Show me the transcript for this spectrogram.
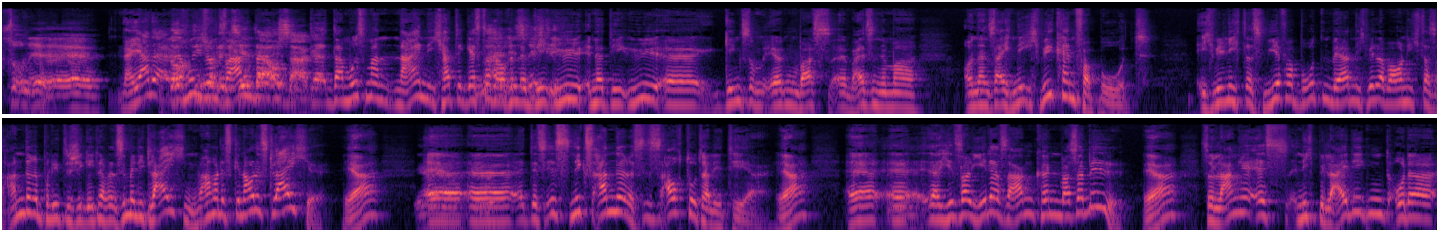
so eine äh, naja, da, da muss ich schon sagen, da, da, da, muss man, nein, ich hatte gestern nein, auch in der richtig. DÜ, in der DÜ äh, ging es um irgendwas, äh, weiß ich nicht mehr, und dann sage ich, nee, ich will kein Verbot. Ich will nicht, dass wir verboten werden. Ich will aber auch nicht, dass andere politische Gegner, das sind immer die gleichen. Machen wir das genau das Gleiche. Ja. ja, äh, Äh, das ist nichts anderes. Das ist auch totalitär. Ja. Äh, äh, hier soll jeder sagen können, was er will. Ja, solange es nicht beleidigend oder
